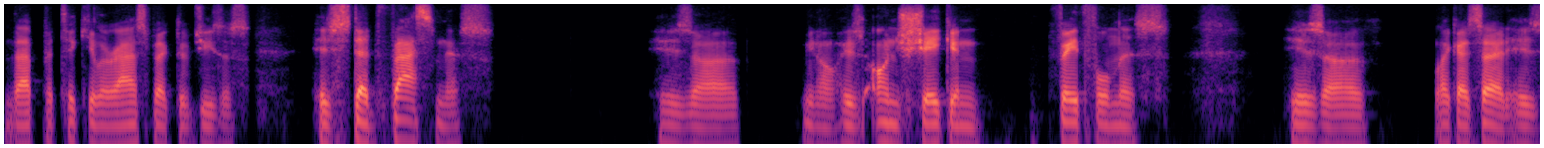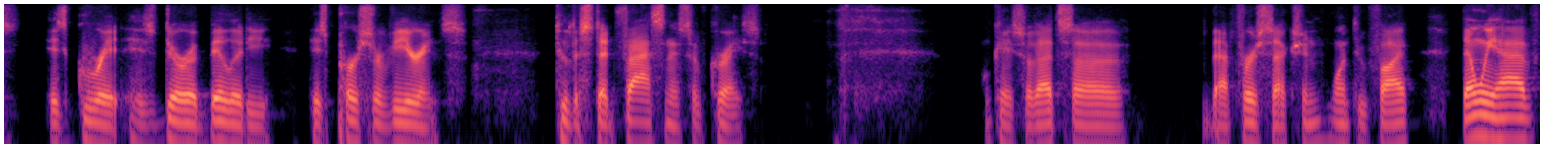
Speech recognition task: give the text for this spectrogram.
That particular aspect of Jesus, his steadfastness, his uh, you know, his unshaken faithfulness, his uh, like I said, his his grit, his durability, his perseverance to the steadfastness of Christ. Okay, so that's uh that first section, one through five. Then we have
